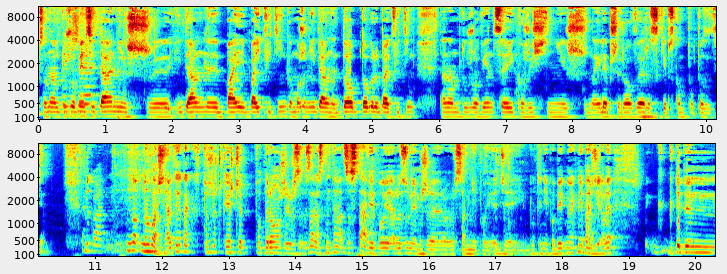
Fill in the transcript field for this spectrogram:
Co nam Także... dużo więcej da niż y, idealny bike fitting, a może nie idealny, do, dobry bike fitting da nam dużo więcej korzyści niż najlepszy rower z kiepską pozycją. No, no, no, właśnie, ale to ja tak troszeczkę jeszcze podrążę, już zaraz ten temat zostawię, bo ja rozumiem, że rower sam nie pojedzie i buty nie pobiegną jak najbardziej, ale gdybym,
